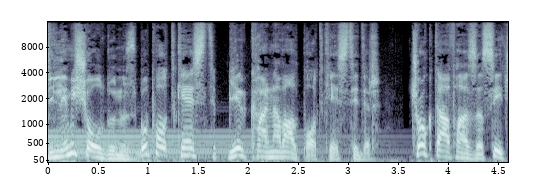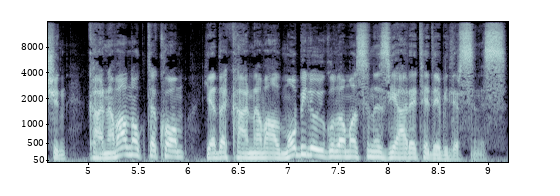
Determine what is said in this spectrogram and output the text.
Dinlemiş olduğunuz bu podcast bir karnaval podcastidir. Çok daha fazlası için karnaval.com ya da karnaval mobil uygulamasını ziyaret edebilirsiniz.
